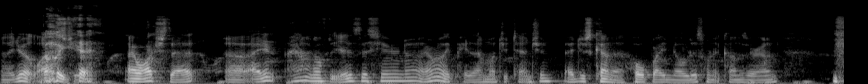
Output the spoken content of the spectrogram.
And they do it last Oh year. yeah. I watched that. Uh, I didn't. I don't know if it is this year or not. I don't really pay that much attention. I just kind of hope I notice when it comes around.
